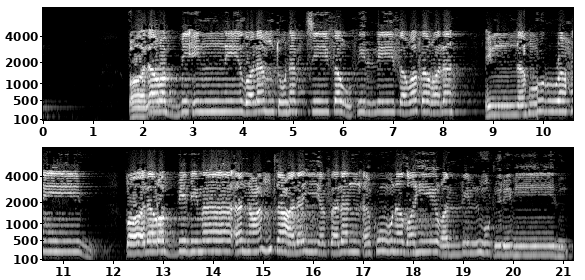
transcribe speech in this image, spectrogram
قَالَ رَبِّ إِنِّي ظَلَمْتُ نَفْسِي فَاغْفِرْ لِي فَغَفَرَ لَهُ ۚ إِنَّهُ الرَّحِيمُ. قَالَ رَبِّ بِمَا أَنْعَمْتَ عَلَيَّ فَلَنْ أَكُونَ ظَهِيرًا لِّلْمُجْرِمِينَ.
